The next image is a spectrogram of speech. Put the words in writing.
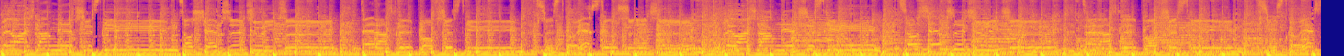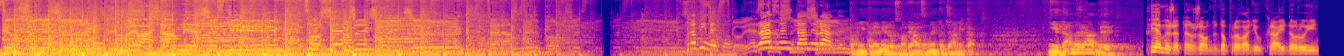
Byłaś dla mnie wszystkim Zrobimy to. Razem damy radę. Pani premier rozmawiała ze mną i powiedziała mi tak. Nie damy rady. Wiemy, że ten rząd doprowadził kraj do ruiny.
